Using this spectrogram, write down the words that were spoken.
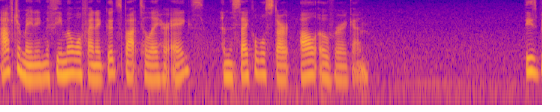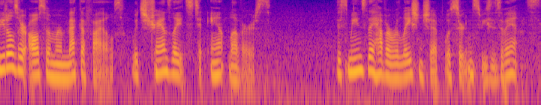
After mating, the female will find a good spot to lay her eggs, and the cycle will start all over again. These beetles are also myrmecophiles, which translates to ant lovers. This means they have a relationship with certain species of ants.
